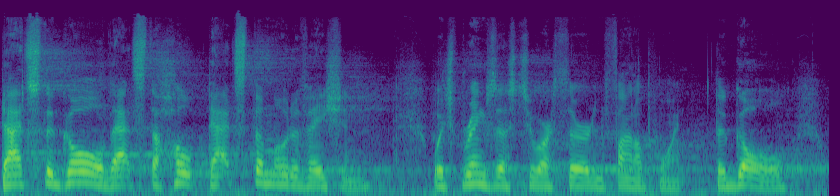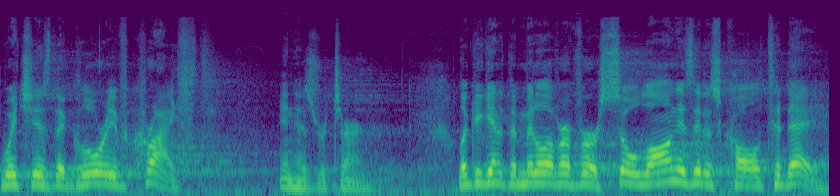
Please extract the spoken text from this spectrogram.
That's the goal, that's the hope, that's the motivation, which brings us to our third and final point the goal, which is the glory of Christ in his return. Look again at the middle of our verse. So long as it is called today.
